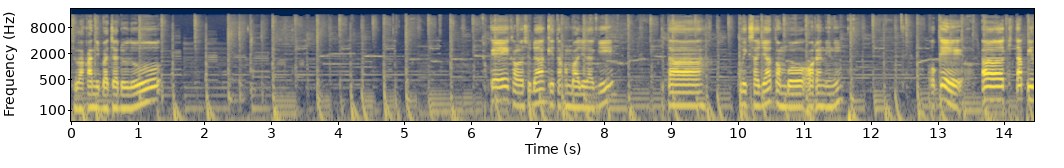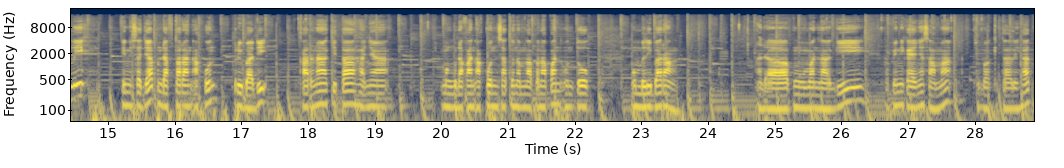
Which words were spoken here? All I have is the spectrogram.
silakan dibaca dulu. Oke, kalau sudah kita kembali lagi. Kita klik saja tombol oranye ini. Oke, uh, kita pilih ini saja pendaftaran akun pribadi karena kita hanya menggunakan akun 1688 untuk membeli barang. Ada pengumuman lagi, tapi ini kayaknya sama. Coba kita lihat.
